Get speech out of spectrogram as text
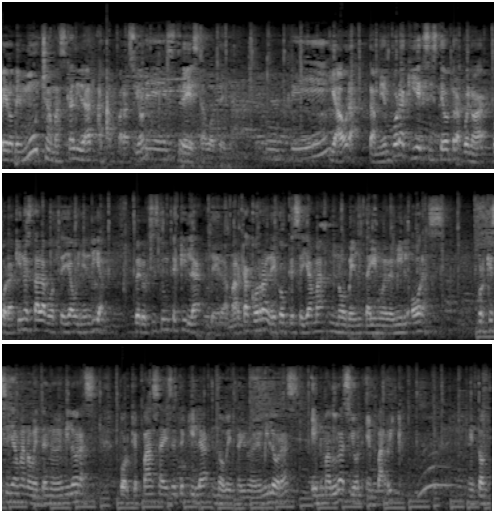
pero de mucha más calidad a comparación De este. de esta botella. Y ahora, también por aquí existe otra, bueno, ah, por aquí no está la botella hoy en día, pero existe un tequila de la marca Corralejo que se llama 99 mil horas. ¿Por qué se llama 99 mil horas? Porque pasa ese tequila 99 mil horas en maduración en barrica. Entonces,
